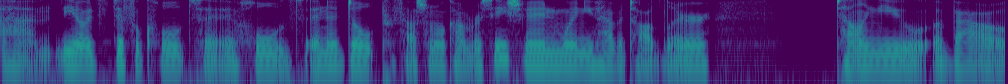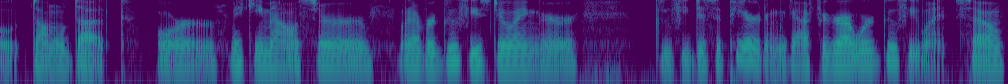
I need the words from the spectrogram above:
um, you know, it's difficult to hold an adult professional conversation when you have a toddler telling you about Donald Duck or Mickey Mouse or whatever Goofy's doing or Goofy disappeared and we got to figure out where Goofy went. So,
